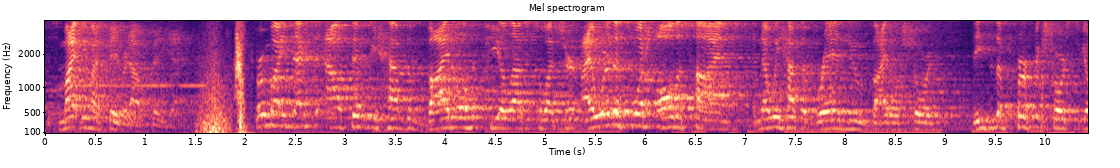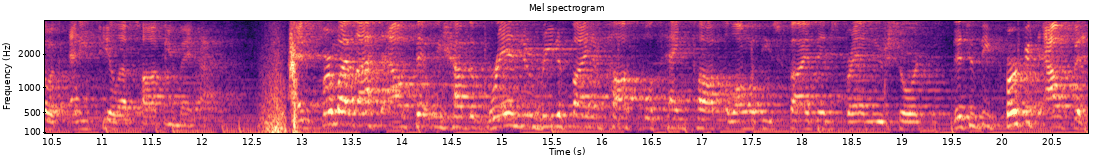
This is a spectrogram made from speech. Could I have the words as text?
This might be my favorite outfit yet. For my next outfit, we have the Vital TLF sweatshirt. I wear this one all the time. And then we have the brand new Vital shorts. These are the perfect shorts to go with any TLF top you may have. And for my last outfit, we have the brand new Redefined Impossible tank top along with these 5-inch brand new shorts. This is the perfect outfit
